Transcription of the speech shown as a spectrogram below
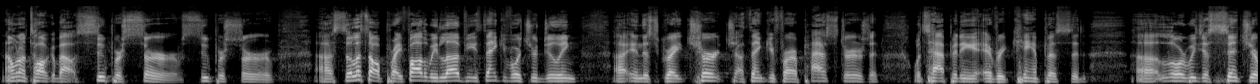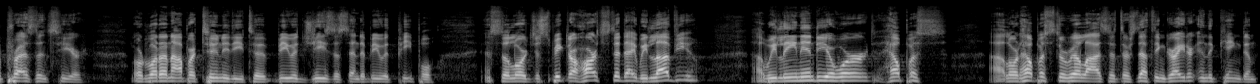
And I want to talk about super serve, super serve. Uh, so let's all pray. Father, we love you. Thank you for what you're doing. Uh, in this great church. I thank you for our pastors and what's happening at every campus. And uh, Lord, we just sense your presence here. Lord, what an opportunity to be with Jesus and to be with people. And so, Lord, just speak to our hearts today. We love you. Uh, we lean into your word. Help us. Uh, Lord, help us to realize that there's nothing greater in the kingdom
